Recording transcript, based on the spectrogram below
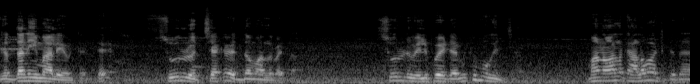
యుద్ధ నియమాలు ఏమిటంటే సూర్యుడు వచ్చాక యుద్ధం మొదలు పెట్టాలి. సూర్యుడు వెళ్ళిపోయేటానికి ముగించాలి. మన వాళ్ళకి అలవాటు కదా.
